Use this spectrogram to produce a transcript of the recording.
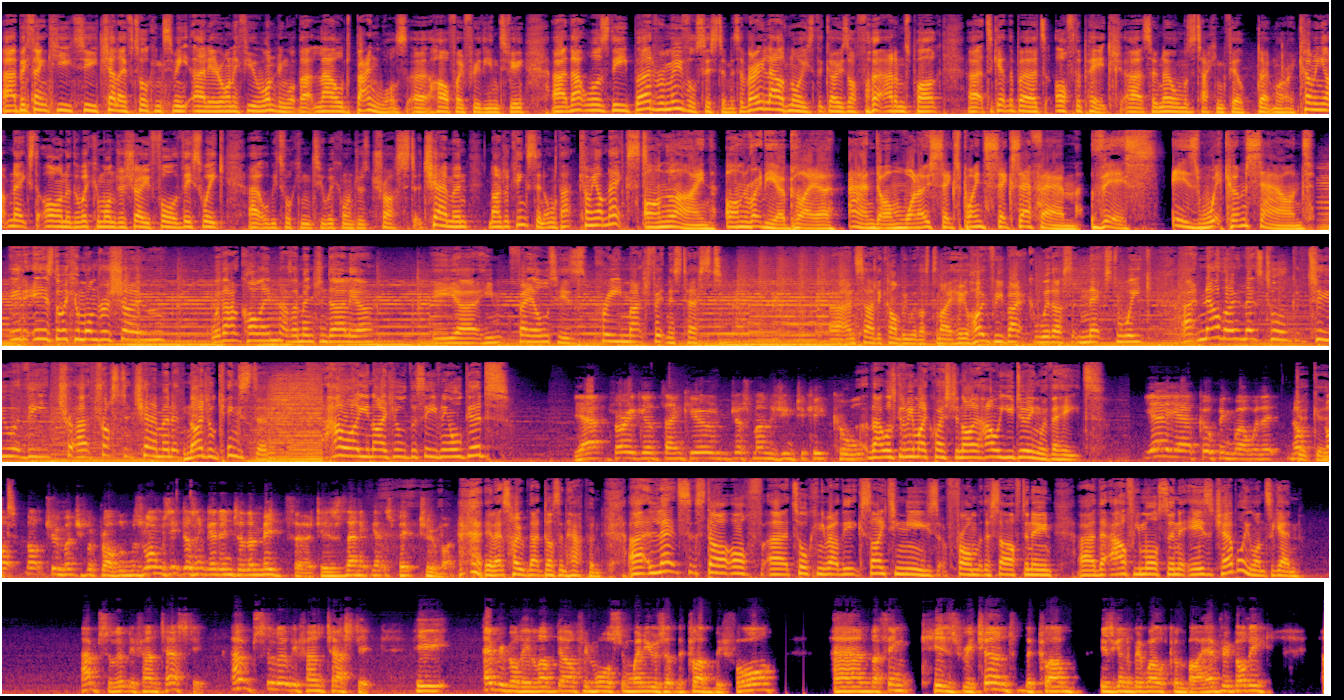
Uh, big thank you to Chelo for talking to me earlier on. If you were wondering what that loud bang was uh, halfway through the interview, uh, that was the bird removal system. It's a very loud noise that goes off at Adams Park uh, to get the birds off the pitch, uh, so no one was attacking Phil. Don't worry. Coming up next on the Wycombe Wanderers show for this week, uh, we'll be talking to Wycombe Wanderers Trust Chairman Nigel Kingston. All that coming up next. Online, on Radio Player, and on 106.6 FM. This is Wycombe Sound. It is the Wycombe Wanderers show without Colin, as I mentioned earlier. He uh, he failed his pre-match fitness test. Uh, and sadly can't be with us tonight. He'll hopefully be back with us next week. Uh, now, though, let's talk to the tr- uh, trust chairman, Nigel Kingston. How are you, Nigel, this evening? All good? Yeah, very good, thank you. Just managing to keep cool. That was going to be my question. How are you doing with the heat? Yeah, yeah, coping well with it. Not, Good, good. not, not too much of a problem. As long as it doesn't get into the mid thirties, then it gets a bit too much. Yeah, let's hope that doesn't happen. Uh, let's start off uh, talking about the exciting news from this afternoon uh, that Alfie Mawson is a chairboy once again. Absolutely fantastic. Absolutely fantastic. He, everybody loved Alfie Mawson when he was at the club before, and I think his return to the club is going to be welcomed by everybody.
